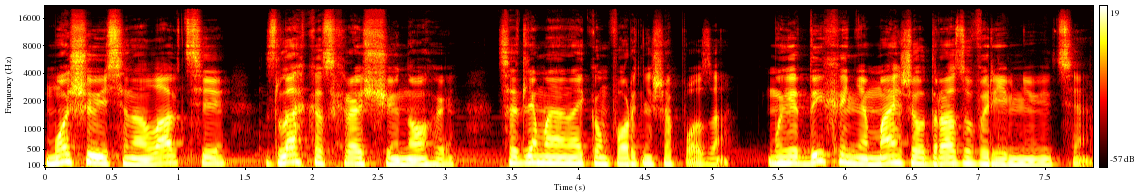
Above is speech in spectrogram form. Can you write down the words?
Мощуюся на лавці, злегка схрещую ноги. Це для мене найкомфортніша поза. Моє дихання майже одразу вирівнюється.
